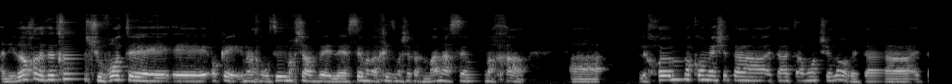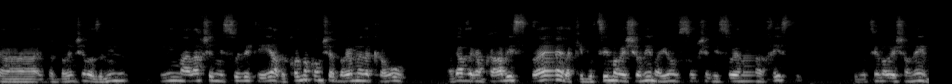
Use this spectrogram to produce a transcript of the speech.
אני לא יכול לתת לך תשובות, אוקיי, אם אנחנו רוצים עכשיו ליישם אנרכיזם בשטח, מה נעשה מחר? לכל מקום יש את ההתאמות שלו ואת את הדברים שלו, זה מין, מהלך של ניסוי וטעייה, בכל מקום שהדברים האלה קרו, אגב, זה גם קרה בישראל, הקיבוצים הראשונים היו סוג של ניסוי אנרכיסטי, הקיבוצים הראשונים.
